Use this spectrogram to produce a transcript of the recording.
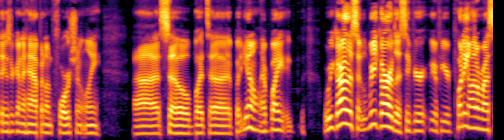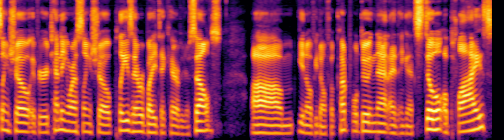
things are going to happen unfortunately uh, so, but uh, but you know, everybody, regardless, of, regardless if you're if you're putting on a wrestling show, if you're attending a wrestling show, please everybody take care of yourselves. Um, you know, if you don't feel comfortable doing that, I think that still applies.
